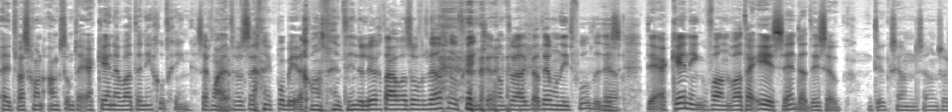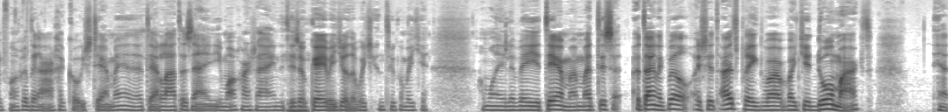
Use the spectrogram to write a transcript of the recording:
Het was gewoon angst om te erkennen wat er niet goed ging. Zeg maar, Ja. het was, ik probeerde gewoon het in de lucht te houden alsof het wel goed ging. Zeg, terwijl ik dat helemaal niet voelde. Dus Ja. de erkenning van wat er is, hè, dat is ook natuurlijk zo'n zo'n soort van gedragen coachterm. Hè? Het er laten zijn, je mag er zijn, het is Mhm. oké, weet je wel. Dan word je natuurlijk een beetje allemaal hele weeë termen. Maar het is uiteindelijk wel, als je het uitspreekt waar, wat je doormaakt. Ja,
